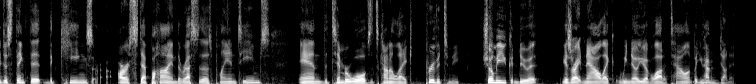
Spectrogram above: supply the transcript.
just think that the Kings are a step behind the rest of those play-in teams, and the Timberwolves. It's kind of like prove it to me, show me you can do it. Because right now, like we know you have a lot of talent, but you haven't done it,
